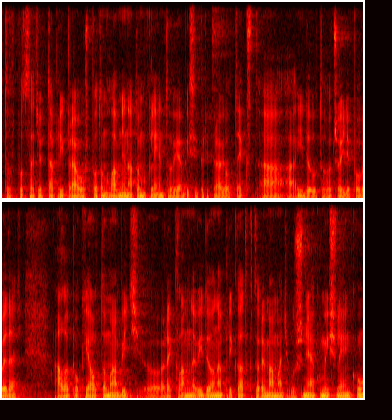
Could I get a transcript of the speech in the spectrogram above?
to v podstate tá príprava už potom hlavne na tom klientovi, aby si pripravil text a, a ideu toho, čo ide povedať ale pokiaľ to má byť e, reklamné video napríklad, ktoré má mať už nejakú myšlienku,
